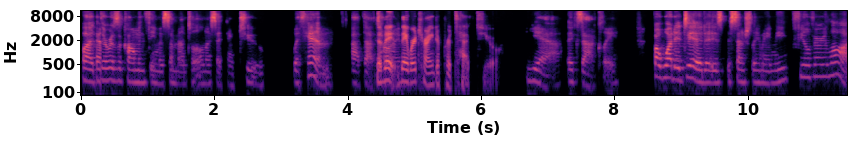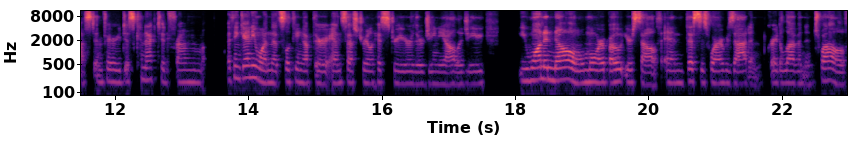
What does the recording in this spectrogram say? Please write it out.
But there was a common theme of some mental illness, I think, too, with him at that so time. they, they were trying to protect you. Yeah, exactly. But what it did is essentially made me feel very lost and very disconnected from, I think, anyone that's looking up their ancestral history or their genealogy. You want to know more about yourself. And this is where I was at in grade 11 and 12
